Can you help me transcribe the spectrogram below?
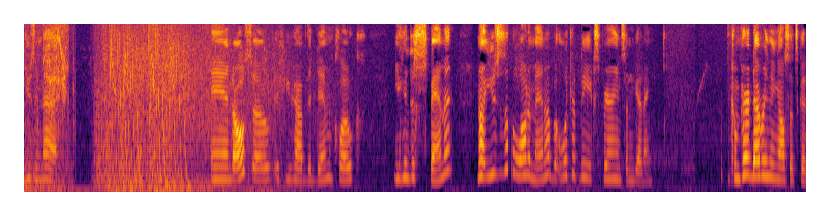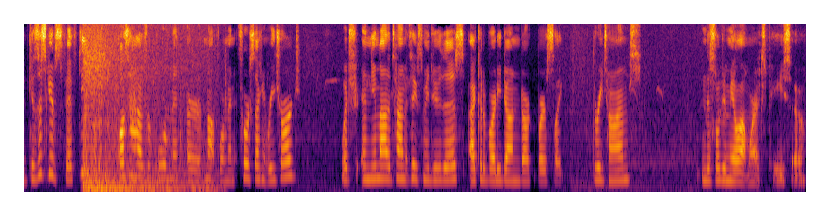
using that. And also, if you have the dim cloak, you can just spam it. Now it uses up a lot of mana, but look at the experience I'm getting. compared to everything else, that's good because this gives 50. Plus, it has a four minute or not four minute, four second recharge, which in the amount of time it takes me to do this, I could have already done Dark Burst like three times. And this will give me a lot more XP. So,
